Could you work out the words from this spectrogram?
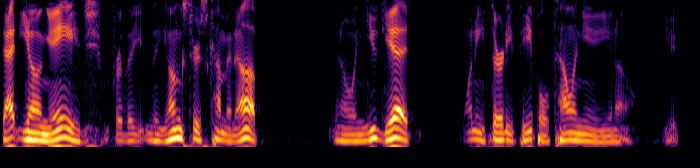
that young age for the, the youngsters coming up, you know, when you get 20, 30 people telling you, you know, you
